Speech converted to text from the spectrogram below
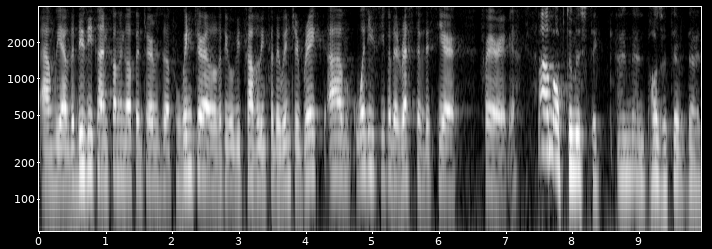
Um, we have the busy time coming up in terms of winter. A lot of people will be traveling for the winter break. Um, what do you see for the rest of this year for Arabia? I'm optimistic and, and positive that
